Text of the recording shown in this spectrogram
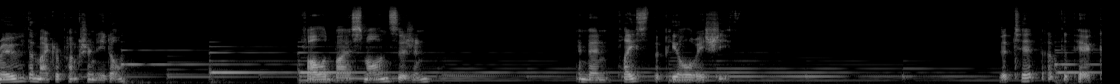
Remove the micropuncture needle, followed by a small incision, and then place the peel-away sheath. The tip of the PICC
